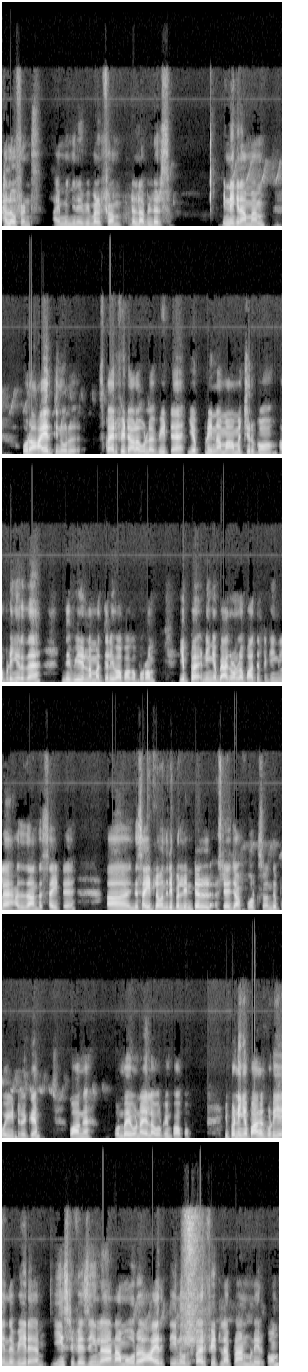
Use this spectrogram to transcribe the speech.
Hello friends I'm engineer Vimal from Delta Builders இன்றைக்கி நாம் ஒரு ஆயிரத்தி நூறு ஸ்கொயர் ஃபீட் அளவுள்ள வீட்டை எப்படி நம்ம அமைச்சிருக்கோம் அப்படிங்கிறத இந்த வீடியோ நம்ம தெளிவாக பார்க்க போகிறோம் இப்போ நீங்கள் பேக்ரவுண்டில் பார்த்துட்டு இருக்கீங்களா அதுதான் அந்த சைட்டு இந்த சைட்டில் வந்துட்டு இப்போ லிண்டல் ஸ்டேஜ் ஆஃப் ஒர்க்ஸ் வந்து போயிட்டு இருக்கு. வாங்க ஒன் பை ஒன்னாக எல்லா ஒர்க்கையும் பார்ப்போம். இப்போ நீங்கள் பார்க்கக்கூடிய இந்த வீடை ஈஸ்ட் ஃபேஸிங்கில் நாம் ஒரு ஆயிரத்தி நூறு ஸ்கொயர் ஃபீட்டில் பிளான் பண்ணியிருக்கோம்.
